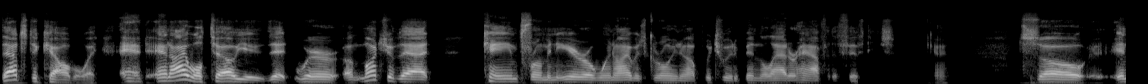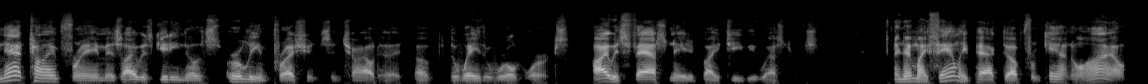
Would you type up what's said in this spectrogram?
That's the cowboy, and and I will tell you that where uh, much of that came from an era when I was growing up, which would have been the latter half of the fifties. Okay, so in that time frame, as I was getting those early impressions in childhood of the way the world works, I was fascinated by TV westerns. And then my family packed up from Canton, Ohio,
